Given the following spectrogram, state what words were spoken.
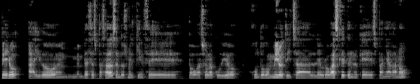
pero ha ido en veces pasadas. En 2015 Pau Gasol acudió junto con Mirotic al Eurobasket en el que España ganó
